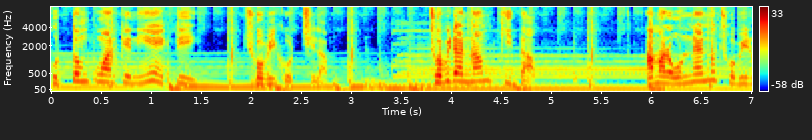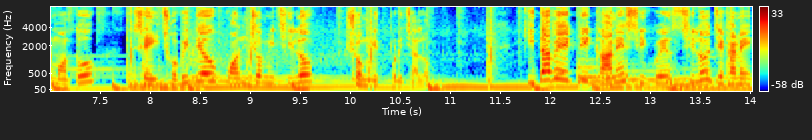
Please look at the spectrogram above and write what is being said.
উত্তম কুমারকে নিয়ে একটি ছবি করছিলাম। ছবিটার নাম কিতাব। আমার অন্যান্য ছবির মতো সেই ছবিতেও পঞ্চমী ছিল সংগীত পরিচালক। কিতাবে একটি গানের সিকোয়েন্স ছিল যেখানে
